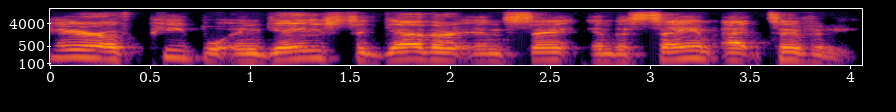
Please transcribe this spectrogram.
pair of people engaged together in, say, in the same activity,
